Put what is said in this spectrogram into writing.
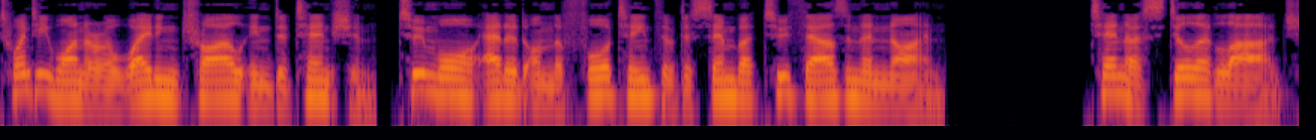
21 are awaiting trial in detention, two more added on 14 December 2009. 10 are still at large.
